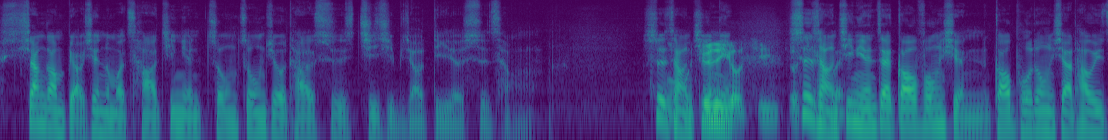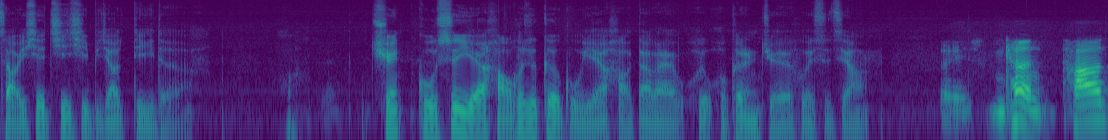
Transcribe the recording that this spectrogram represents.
香港表现那么差，今年终终究它是基期比较低的市场了。市场今年市场今年在高风险高波动下，它会找一些基期比较低的，全股市也好，或是个股也好，大概我我个人觉得会是这样。对，你看它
